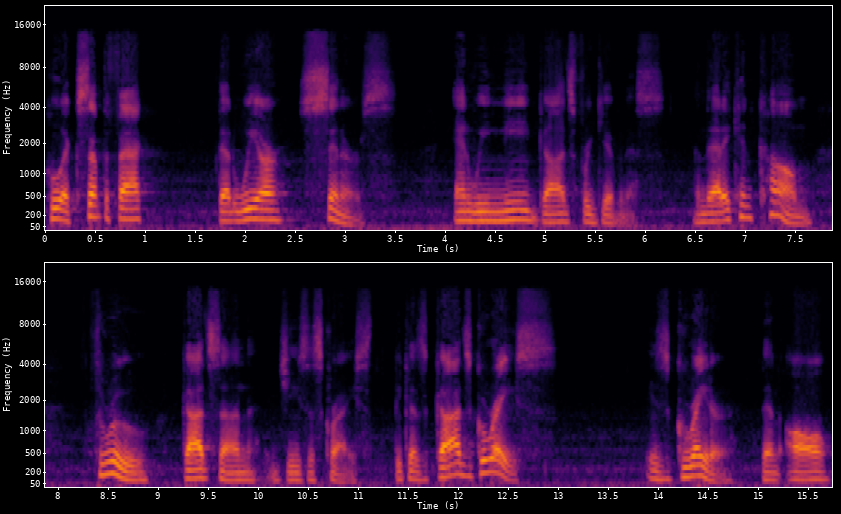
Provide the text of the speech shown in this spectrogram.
who accept the fact that we are sinners and we need God's forgiveness, and that it can come through God's Son, Jesus Christ. Because God's grace is greater than all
